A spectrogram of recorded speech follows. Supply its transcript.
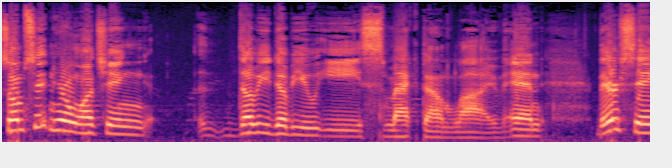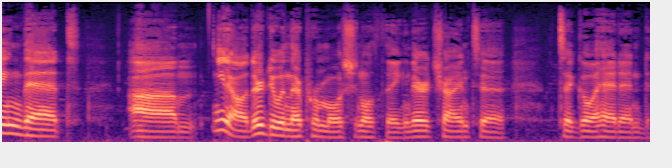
So I'm sitting here watching WWE SmackDown Live, and they're saying that, um, you know, they're doing their promotional thing. They're trying to to go ahead and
